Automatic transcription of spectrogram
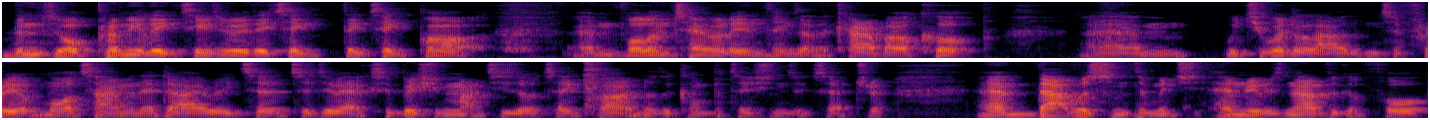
them or Premier League teams where they take they take part um, voluntarily in things like the Carabao Cup, um, which would allow them to free up more time in their diary to, to do exhibition matches or take part in other competitions, etc. Um, that was something which Henry was an advocate for.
